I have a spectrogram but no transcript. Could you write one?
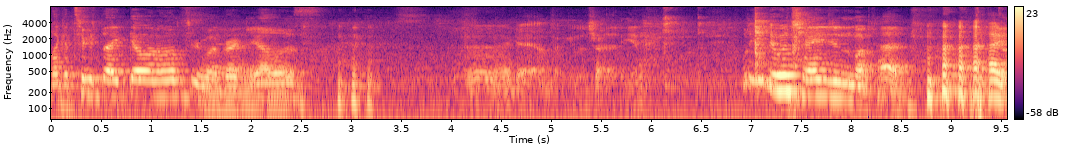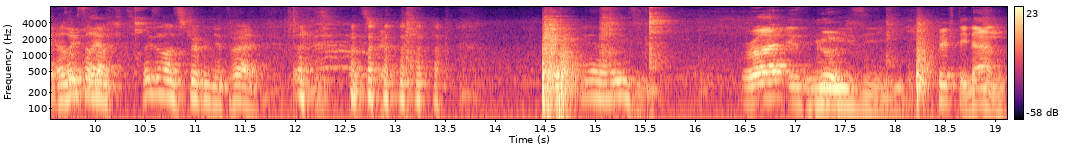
There's like a toothache going on through my brachialis. Uh, okay, I'm not gonna try that again. What are you doing changing my pad? hey, at least I'm not, at least I'm not stripping your thread. That's true. Yeah, easy. Right is good. Easy. 50 done.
